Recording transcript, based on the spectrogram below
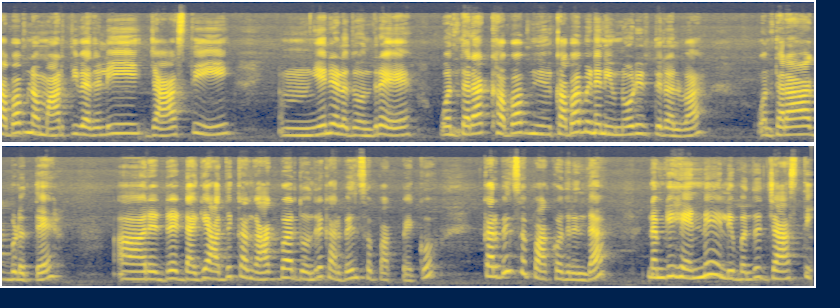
ಕಬಾಬ್ ನಾವು ಮಾಡ್ತೀವಿ. ಅದರಲ್ಲಿ ಜಾಸ್ತಿ ಏನು ಹೇಳೋದು ಅಂದರೆ ಒಂಥರ ಕಬಾಬ್ ಕಬಾಬ್ ಎಣ್ಣೆ ನೀವು ನೋಡಿರ್ತೀರಲ್ವಾ? ಒಂಥರ ಆಗಿಬಿಡುತ್ತೆ. ರೆಡ್ ರೆಡ್ ಆಗಿ ಅದಕ್ಕೆ ಹಂಗೆ ಆಗಬಾರ್ದು ಅಂದರೆ ಕರ್ಬೇವಿನ ಸೊಪ್ಪು ಹಾಕಬೇಕು. ಕರ್ಬೇವಿನ ಸೊಪ್ಪು ಹಾಕೋದ್ರಿಂದ ನಮಗೆ ಎಣ್ಣೆಯಲ್ಲಿ ಬಂದು ಜಾಸ್ತಿ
